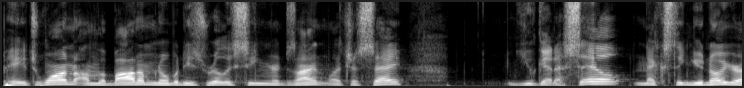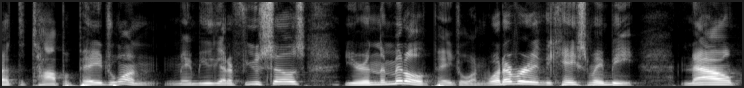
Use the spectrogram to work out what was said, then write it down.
page one on the bottom. Nobody's really seeing your design. Let's just say you get a sale. Next thing you know, you're at the top of page one. Maybe you get a few sales, you're in the middle of page one, whatever the case may be. Now,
